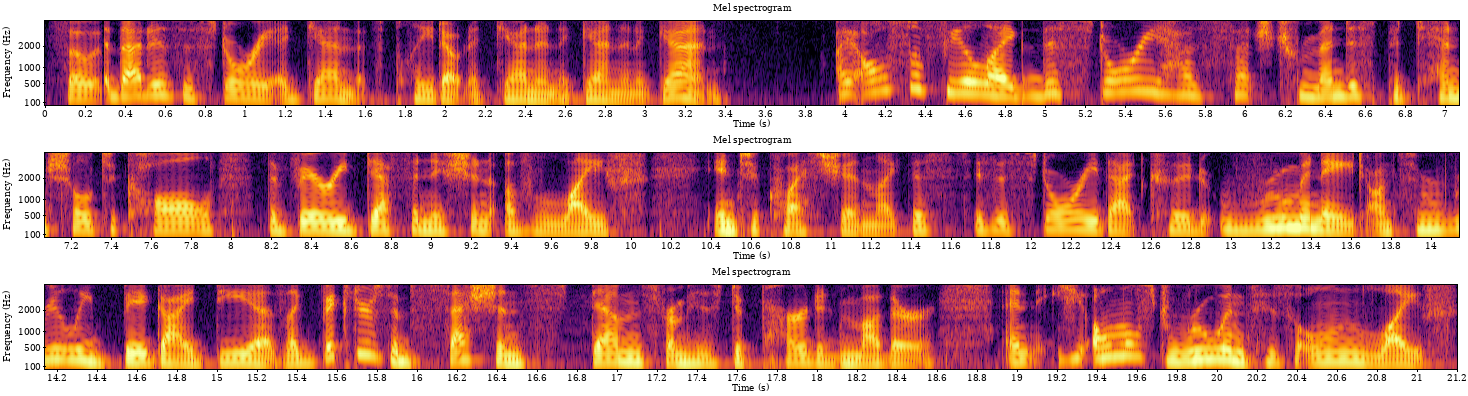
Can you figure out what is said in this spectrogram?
So that is a story, again, that's played out again and again and again. I also feel like this story has such tremendous potential to call the very definition of life into question. Like, this is a story that could ruminate on some really big ideas. Like, Victor's obsession stems from his departed mother, and he almost ruins his own life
